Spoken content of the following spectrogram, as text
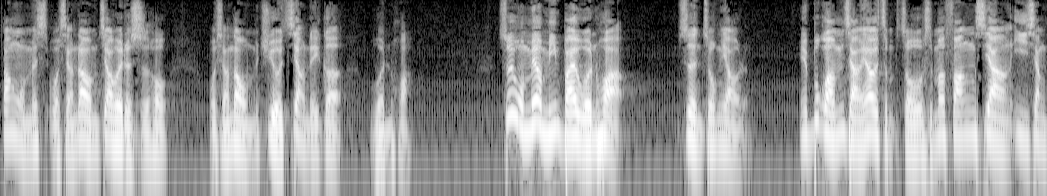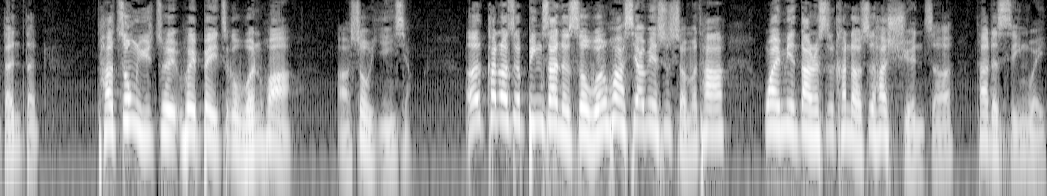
当我们我想到我们教会的时候，我想到我们具有这样的一个文化，所以我们要明白文化是很重要的。因为不管我们讲要怎么走什么方向、意向等等，它终于会会被这个文化。啊，受影响，而看到这冰山的时候，文化下面是什么？他外面当然是看到是他选择他的行为，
